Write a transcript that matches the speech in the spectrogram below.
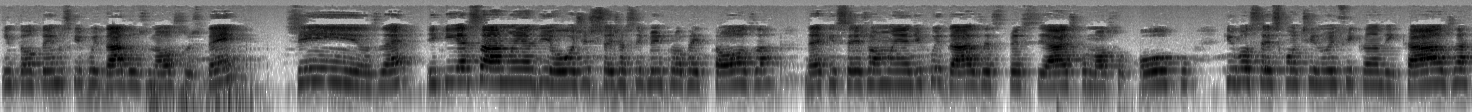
Então temos que cuidar dos nossos dentinhos, né? E que essa manhã de hoje seja assim bem proveitosa, né? Que seja uma manhã de cuidados especiais com o nosso corpo que vocês continuem ficando em casa,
